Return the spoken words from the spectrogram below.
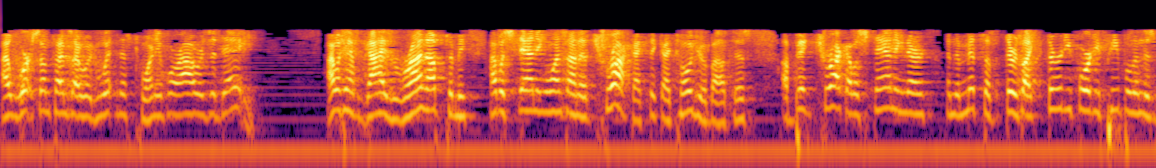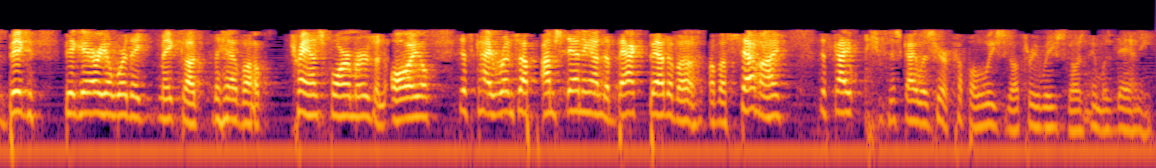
I work, sometimes I would witness 24 hours a day. I would have guys run up to me. I was standing once on a truck. I think I told you about this. A big truck. I was standing there in the midst of, there's like 30, 40 people in this big, big area where they make, uh, they have, uh, transformers and oil. This guy runs up. I'm standing on the back bed of a, of a semi. This guy, this guy was here a couple of weeks ago, three weeks ago. His name was Danny.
